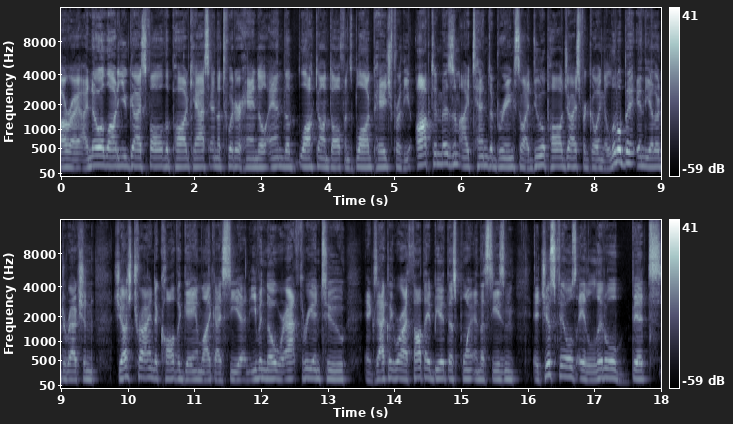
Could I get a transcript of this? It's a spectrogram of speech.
All right, I know a lot of you guys follow the podcast and the Twitter handle and the Locked On Dolphins blog page for the optimism I tend to bring, so I do apologize for going a little bit in the other direction, just trying to call the game like I see it. And even though we're at 3 and 2, exactly where I thought they'd be at this point in the season, it just feels a little bit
